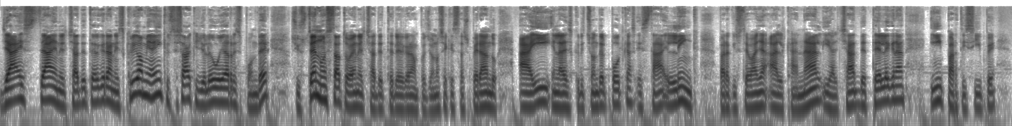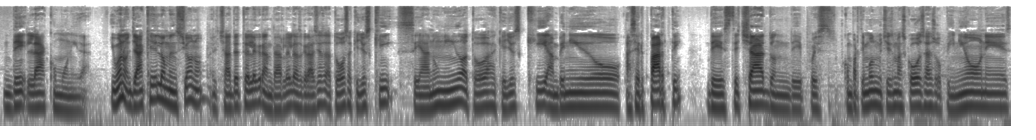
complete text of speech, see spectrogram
ya está en el chat de Telegram, escríbame ahí que usted sabe que yo le voy a responder. Si usted no está todavía en el chat de Telegram, pues yo no sé qué está esperando. Ahí en la descripción del podcast está el link para que usted vaya al canal y al chat de Telegram y participe de la comunidad. Y bueno, ya que lo menciono, el chat de Telegram, darle las gracias a todos aquellos que se han unido, a todos aquellos que han venido a ser parte de este chat donde pues compartimos muchísimas cosas, opiniones,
